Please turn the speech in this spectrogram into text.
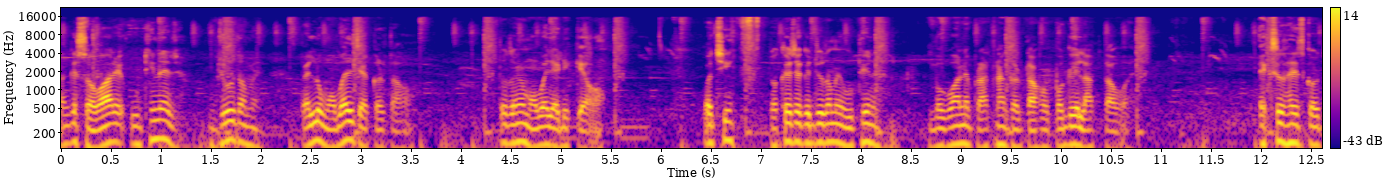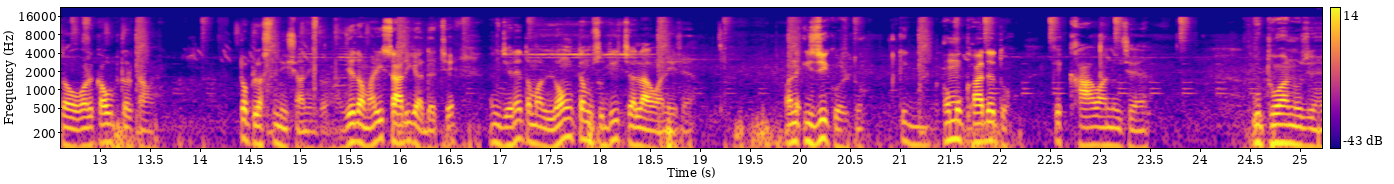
કારણ કે સવારે ઉઠીને જ જો તમે પહેલું મોબાઈલ ચેક કરતા હો, તો તમે મોબાઈલ એડિક્ટ કહેવાઓ પછી લખે છે કે જો તમે ઉઠીને ભગવાનને પ્રાર્થના કરતા હો, પગે લાગતા હોય એક્સરસાઇઝ કરતા હો વર્કઆઉટ કરતા હો તો પ્લસની નિશાની કરો. જે તમારી સારી આદત છે અને જેને તમારે લોંગ ટર્મ સુધી ચલાવવાની છે. અને ઇઝ ઇક્વલ ટુ કે અમુક આદતો કે ખાવાનું છે, ઉઠવાનું છે,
